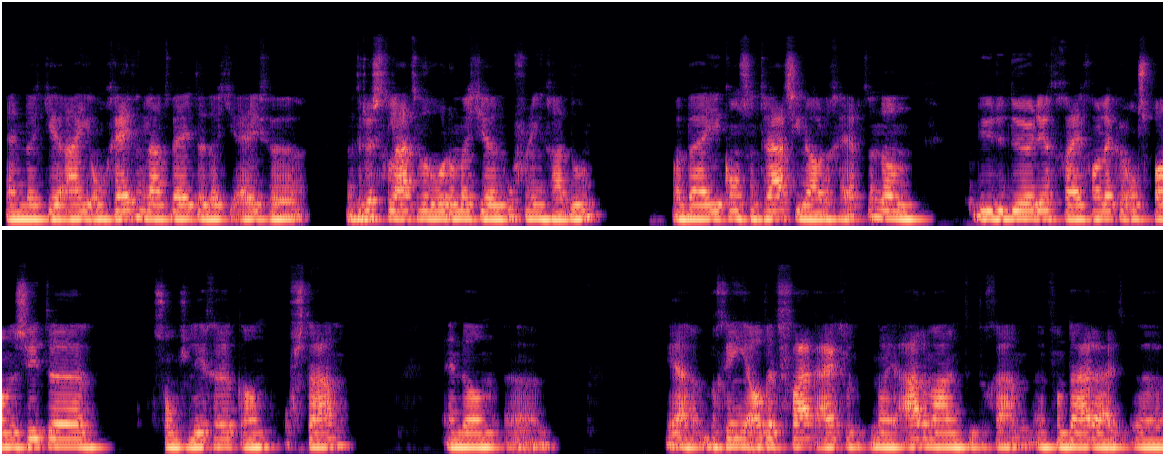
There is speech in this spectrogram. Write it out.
En dat je aan je omgeving laat weten dat je even met rust gelaten wil worden omdat je een oefening gaat doen. Waarbij je concentratie nodig hebt. En dan doe je de deur dicht, ga je gewoon lekker ontspannen zitten. Soms liggen kan of staan. En dan uh, ja, begin je altijd vaak eigenlijk naar je ademhaling toe te gaan. En van daaruit uh,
